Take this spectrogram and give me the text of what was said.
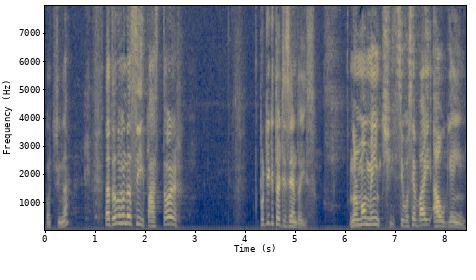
Continuar? Tá todo mundo assim, pastor. Por que que estou dizendo isso? Normalmente, se você vai a alguém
